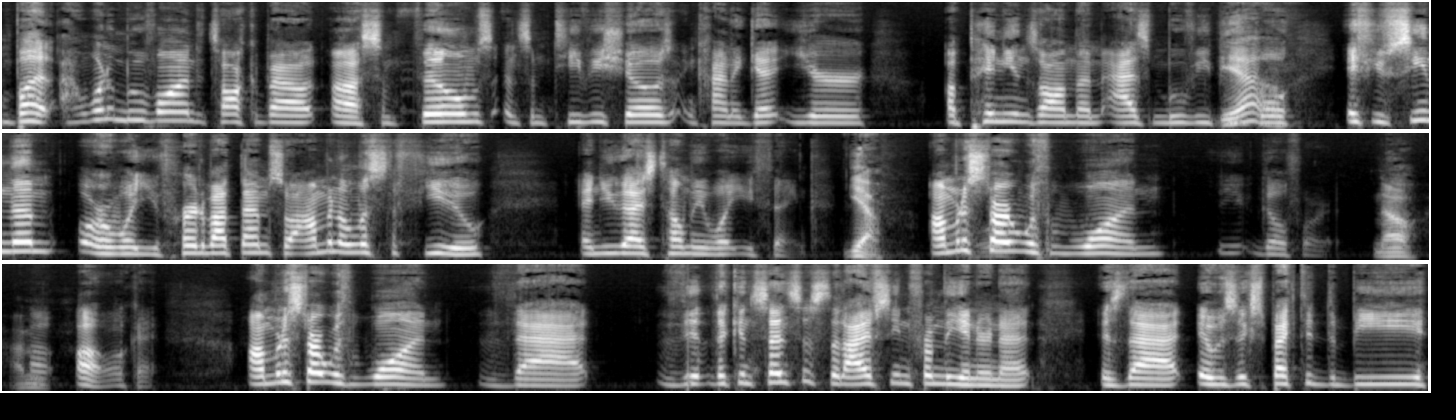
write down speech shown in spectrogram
But I want to move on to talk about uh, some films and some TV shows and kind of get your opinions on them as movie Yeah. people, if you've seen them or what you've heard about them. So I'm going to list a few, and you guys tell me what you think. Yeah. I'm going to start with one. You- Go for it. No, I'm Oh, oh, okay. I'm going to start with one that the, the consensus that I've seen from the internet is that it was expected to be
